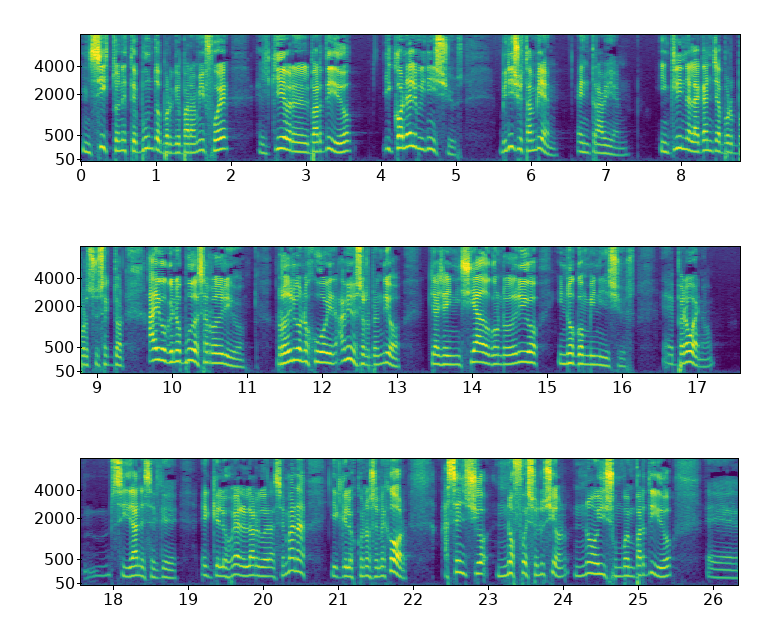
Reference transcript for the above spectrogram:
insisto en este punto porque para mí fue el quiebre en el partido, y con él Vinicius. Vinicius también entra bien, inclina la cancha por, por su sector, algo que no pudo hacer Rodrigo. Rodrigo no jugó bien, a mí me sorprendió que haya iniciado con Rodrigo y no con Vinicius. Eh, pero bueno, Zidane es el que, el que los ve a lo largo de la semana y el que los conoce mejor. Asensio no fue solución, no hizo un buen partido eh,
